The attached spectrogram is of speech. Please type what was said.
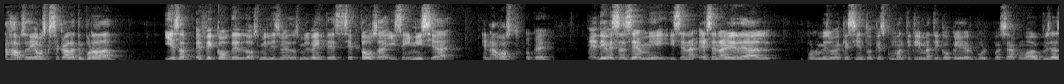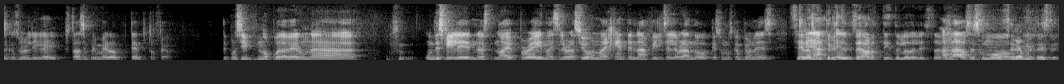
Ajá, o sea, digamos que se acaba la temporada y esa FA Cup del 2019-2020 se pausa y se inicia en agosto. Ok. Eh, digo, ese sería mi escena- escenario ideal, por lo mismo que siento que es como anticlimático que Liverpool pues sea como, "Ah, pues ya se canceló la liga y pues, estabas en primero, ten tu trofeo. De por sí no puede haber una un desfile, no, es- no hay parade, no hay celebración, no hay gente en Anfield celebrando que somos campeones. Sería Sería muy triste, el sí. peor título de la historia. Ajá, o sea, es como, Sería muy triste.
